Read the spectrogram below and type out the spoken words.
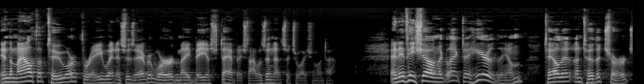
in the mouth of two or three witnesses, every word may be established. I was in that situation one time. And if he shall neglect to hear them, tell it unto the church.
